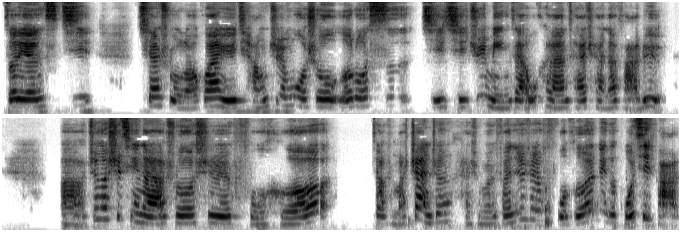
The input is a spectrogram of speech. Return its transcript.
泽连斯基签署了关于强制没收俄罗斯及其居民在乌克兰财产的法律。啊，这个事情呢，说是符合叫什么战争还是什么，反正就是符合那个国际法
